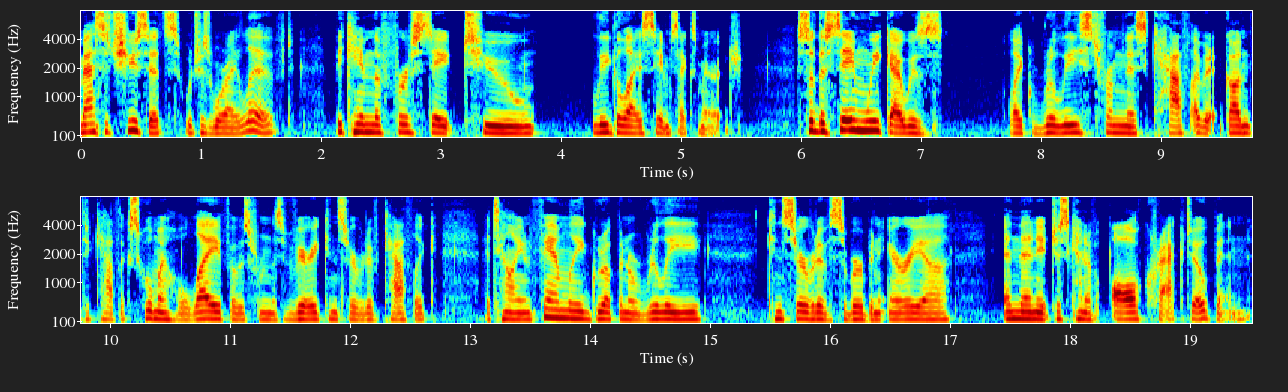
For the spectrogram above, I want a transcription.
Massachusetts, which is where I lived, became the first state to legalize same sex marriage. So the same week I was like released from this Catholic. I've gone through Catholic school my whole life. I was from this very conservative Catholic Italian family. Grew up in a really conservative suburban area, and then it just kind of all cracked open.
